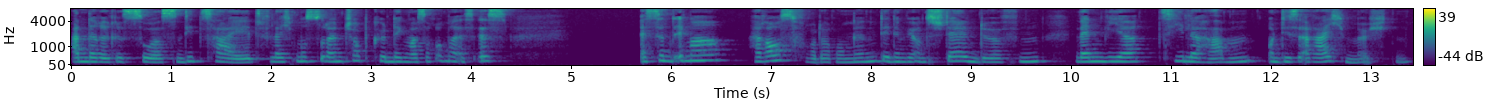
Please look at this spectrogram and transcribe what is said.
andere Ressourcen, die Zeit. Vielleicht musst du deinen Job kündigen, was auch immer es ist. Es sind immer Herausforderungen, denen wir uns stellen dürfen, wenn wir Ziele haben und diese erreichen möchten.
